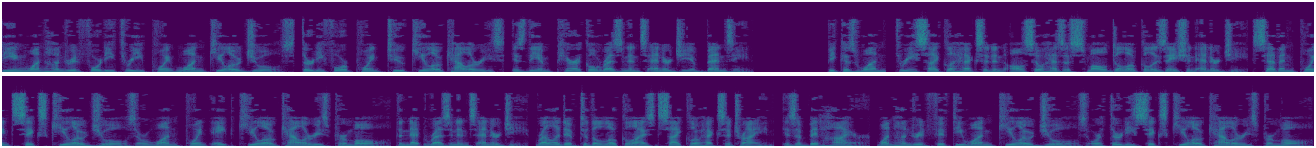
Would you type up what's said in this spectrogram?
being 143.1 kJ 34.2 kilocalories, is the empirical resonance energy of benzene. Because 1,3-cyclohexadiene also has a small delocalization energy 7.6 kJ or 1.8 kcal per mole the net resonance energy, relative to the localized cyclohexatriene, is a bit higher, 151 kJ or 36 kcal per mole.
